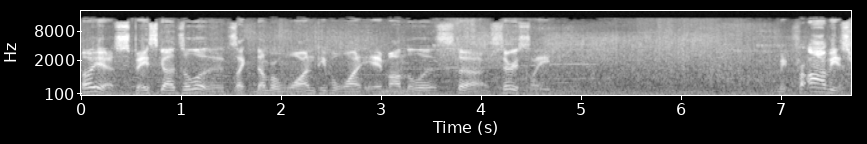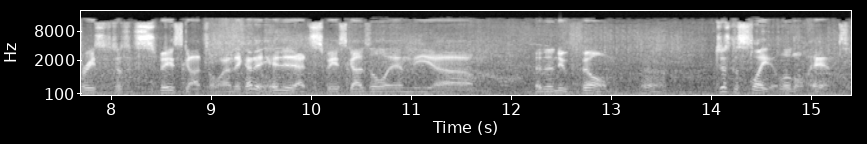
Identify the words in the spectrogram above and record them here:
Oh yeah, Space Godzilla. It's like number one. People want him on the list. Uh, seriously. I mean, for obvious reasons, because it's Space Godzilla, and they kind of hinted at Space Godzilla in the um, in the new film. Uh, just a slight little hint.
